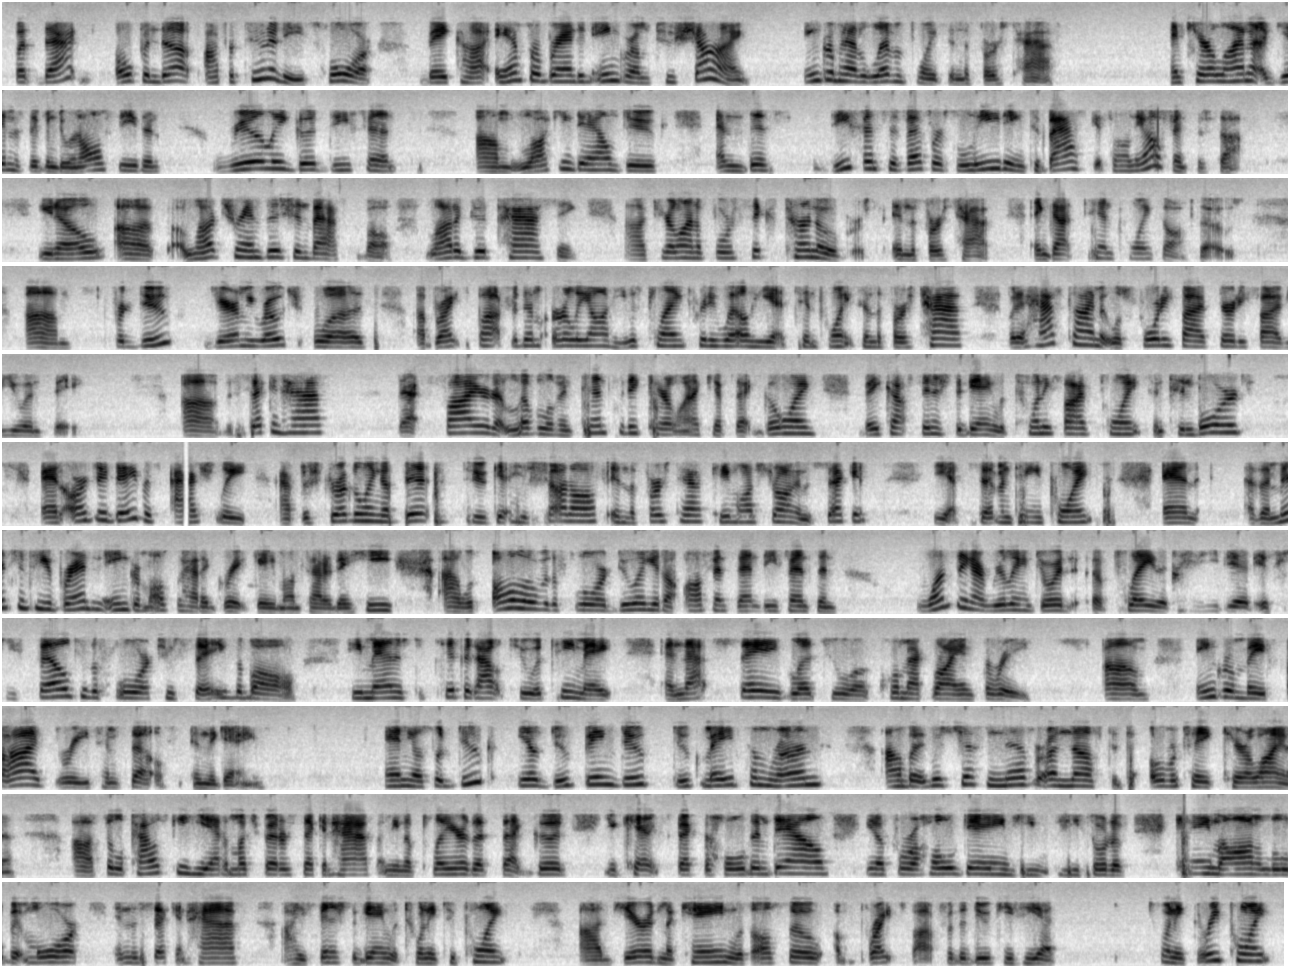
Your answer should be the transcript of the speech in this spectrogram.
But that opened up opportunities for Bacot and for Brandon Ingram to shine. Ingram had 11 points in the first half, and Carolina, again, as they've been doing all season, really good defense, um, locking down Duke, and this defensive efforts leading to baskets on the offensive side. You know, uh, a lot of transition basketball, a lot of good passing. Uh, Carolina forced six turnovers in the first half and got 10 points off those. Um, for Duke, Jeremy Roach was a bright spot for them early on. He was playing pretty well. He had 10 points in the first half, but at halftime it was 45-35 UNC. Uh, the second half, that fire, that level of intensity, Carolina kept that going. Bacot finished the game with 25 points and 10 boards. And R.J. Davis actually, after struggling a bit to get his shot off in the first half, came on strong in the second. He had 17 points. And as I mentioned to you, Brandon Ingram also had a great game on Saturday. He uh, was all over the floor, doing it on offense and defense. And one thing I really enjoyed a play that he did is he fell to the floor to save the ball. He managed to tip it out to a teammate, and that save led to a Cormac Ryan three. Um, Ingram made five threes himself in the game. And, you know, so Duke, you know, Duke being Duke, Duke made some runs, um, but it was just never enough to, to overtake Carolina. Uh, Filipowski, he had a much better second half. I mean, a player that's that good, you can't expect to hold him down, you know, for a whole game. He, he sort of came on a little bit more in the second half. Uh, he finished the game with 22 points. Uh, Jared McCain was also a bright spot for the Dukies. He had 23 points.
